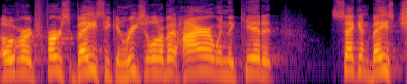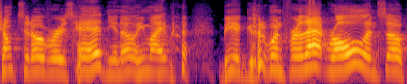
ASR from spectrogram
over at first base, he can reach a little bit higher when the kid at second base chunks it over his head. You know, he might be a good one for that role. And so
